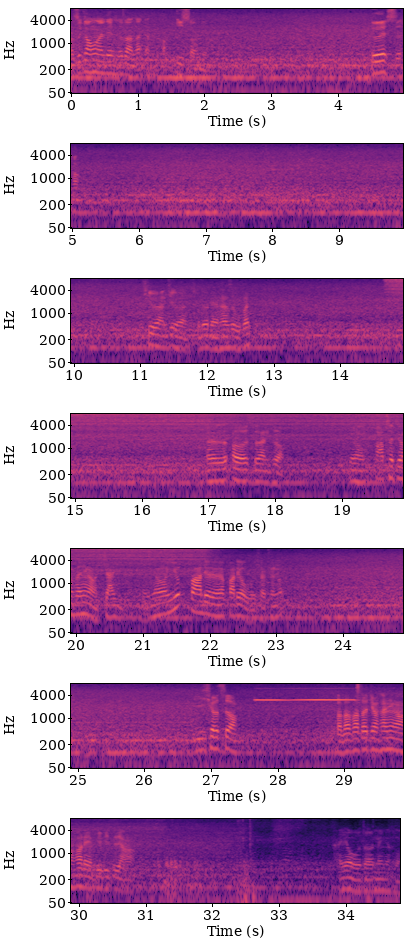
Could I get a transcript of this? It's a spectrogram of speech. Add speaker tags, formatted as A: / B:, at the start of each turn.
A: 我是刚换电车的那个一手的，六月十号。七万七万，十六点三十五分。这是二十三次哦，用发车交三线港加一，然后又八六零八六五小圈路，一车次哦，找到发车交三线港好点 PP 字样，还有我的那个什么。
